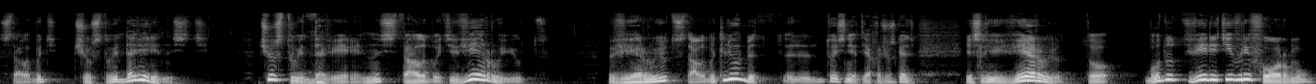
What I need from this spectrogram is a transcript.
стало быть, чувствует доверенность. Чувствует доверенность, стало быть, веруют. Веруют, стало быть, любят. Э, то есть нет, я хочу сказать, если веруют, то будут верить и в реформу.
